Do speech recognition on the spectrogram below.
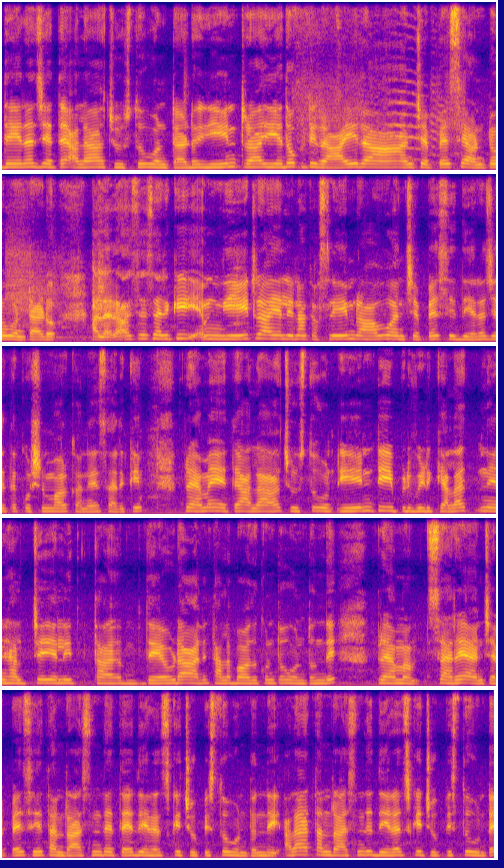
ధీరజ్ అయితే అలా చూస్తూ ఉంటాడు. ఏంట్రా? ఏదో ఒకటి రాయిరా? అని చెప్పేసి అంటూ ఉంటాడు. అలా రాసేసరికి ఏటి రాయాలి? నాకు అసలు ఏం రావు అని చెప్పేసి ధీరజ్ అయితే క్వశ్చన్ మార్క్ అనేసరికి ప్రేమ అయితే అలా చూస్తూ ఏంటి ఇప్పుడు వీడికి ఎలా నేను హెల్ప్ చేయాలి? త దేవుడా అని తల బాదుకుంటూ ఉంటుంది ప్రేమ. సరే అని చెప్పేసి తను రాసింది అయితే ధీరజ్కి చూపిస్తూ ఉంటుంది. అలా తను రాసింది ధీరజ్కి చూపిస్తూ ఉంటే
